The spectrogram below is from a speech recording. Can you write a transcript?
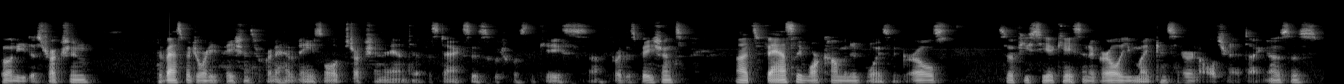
bony destruction. The vast majority of patients were going to have nasal obstruction and epistaxis, which was the case uh, for this patient. Uh, it's vastly more common in boys than girls. So if you see a case in a girl, you might consider an alternate diagnosis.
